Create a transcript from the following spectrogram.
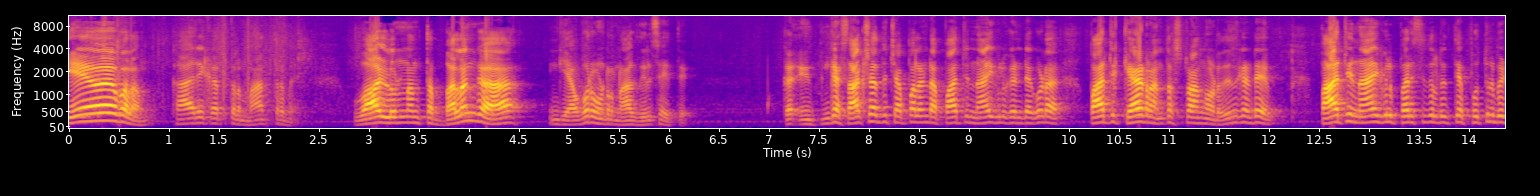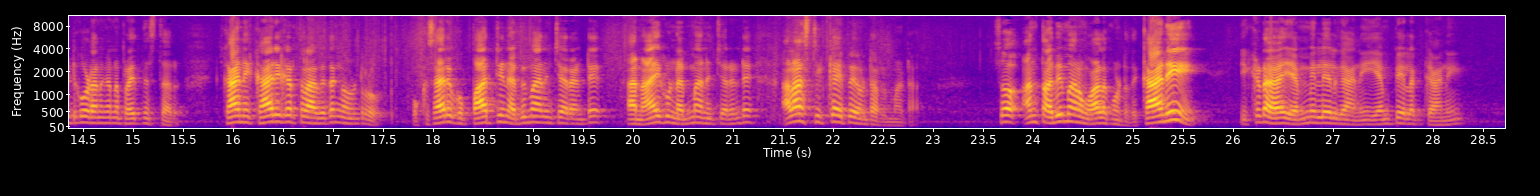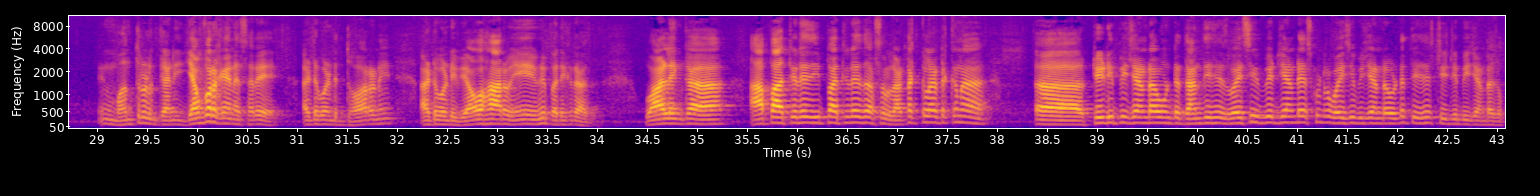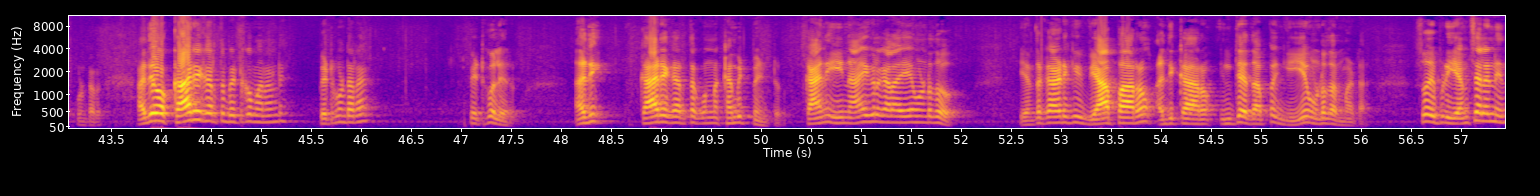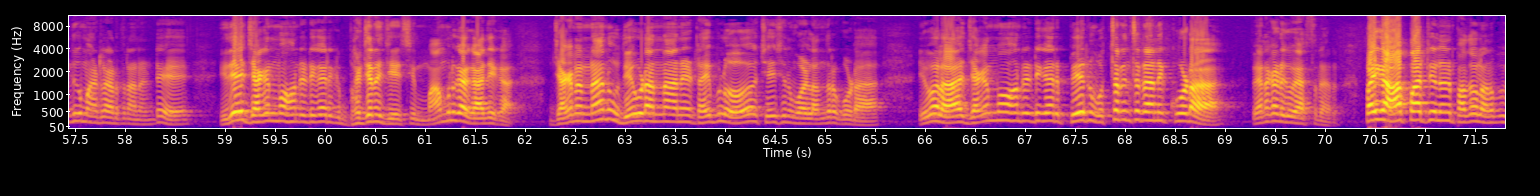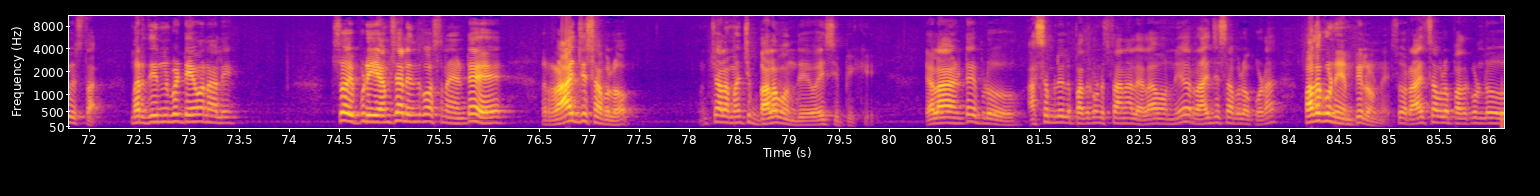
కేవలం కార్యకర్తలు మాత్రమే. వాళ్ళు ఉన్నంత బలంగా ఇంకెవరు ఉండరు నాకు తెలిసి అయితే. ఇంకా సాక్షాత్తు చెప్పాలంటే ఆ పార్టీ నాయకుల కంటే కూడా పార్టీ కేడర్ అంత స్ట్రాంగ్గా ఉంటుంది. ఎందుకంటే పార్టీ నాయకులు పరిస్థితుల రీత్యా పొత్తులు పెట్టుకోవడానికన్నా ప్రయత్నిస్తారు. కానీ కార్యకర్తలు ఆ విధంగా ఉండరు. ఒకసారి ఒక పార్టీని అభిమానించారంటే ఆ నాయకుడిని అభిమానించారంటే అలా స్టిక్ అయిపోయి ఉంటారనమాట సో అంత అభిమానం వాళ్ళకు ఉంటుంది. కానీ ఇక్కడ ఎమ్మెల్యేలు కానీ ఎంపీలకు కానీ మంత్రులకు కానీ ఎవరికైనా సరే అటువంటి ధోరణి అటువంటి వ్యవహారం ఏమీ పనికిరాదు. వాళ్ళు ఇంకా ఆ పార్టీ లేదు ఈ పార్టీ లేదు అసలు లటక్ లటక్కన టీడీపీ జెండా ఉంటే దాన్ని తీసేసి వైసీపీ జెండా వేసుకుంటారు వైసీపీ జెండా ఉంటే తీసేసి టీడీపీ జెండా కప్పుకుంటారు. అదే ఒక కార్యకర్త పెట్టుకోమనండి? పెట్టుకుంటారా? పెట్టుకోలేరు. అది కార్యకర్తకు ఉన్న కమిట్మెంట్. కానీ ఈ నాయకులకు అలా ఏముండదు ఎంతకాడికి వ్యాపారం అధికారం ఇంతే తప్ప ఇంక ఏం ఉండదు అనమాట సో ఇప్పుడు ఈ అంశాలన్నీ ఎందుకు మాట్లాడుతున్నానంటే ఇదే జగన్మోహన్ రెడ్డి గారికి భజన చేసి మామూలుగా కాదేగా జగనన్నా నువ్వు దేవుడు అన్నా అనే టైపులో చేసిన వాళ్ళందరూ కూడా ఇవాళ జగన్మోహన్ రెడ్డి గారి పేరును ఉచ్చరించడానికి కూడా వెనకడుగు వేస్తున్నారు. పైగా ఆ పార్టీలోని పదవులు అనుభవిస్తా. మరి దీన్ని బట్టి ఏమనాలి? సో ఇప్పుడు ఈ అంశాలు ఎందుకు వస్తున్నాయంటే రాజ్యసభలో చాలా మంచి బలం ఉంది వైసీపీకి. ఎలా అంటే ఇప్పుడు అసెంబ్లీలో పదకొండు స్థానాలు ఎలా ఉన్నాయో రాజ్యసభలో కూడా పదకొండు ఎంపీలు ఉన్నాయి. సో రాజ్యసభలో పదకొండు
